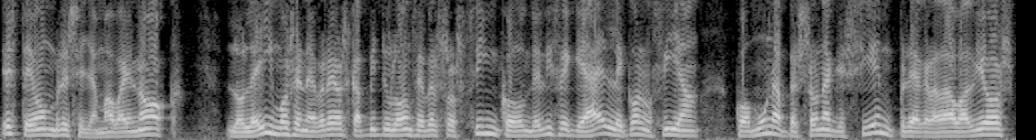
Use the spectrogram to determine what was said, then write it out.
Este hombre se llamaba Enoch. Lo leímos en Hebreos capítulo 11 versos 5, donde dice que a él le conocían como una persona que siempre agradaba a Dios.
